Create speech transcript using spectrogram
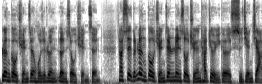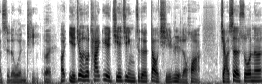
认购权证或者认认售权证，那这个认购权证、认售权证，它就有一个时间价值的问题。对啊，也就是说，它越接近这个到期日的话，假设说呢，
